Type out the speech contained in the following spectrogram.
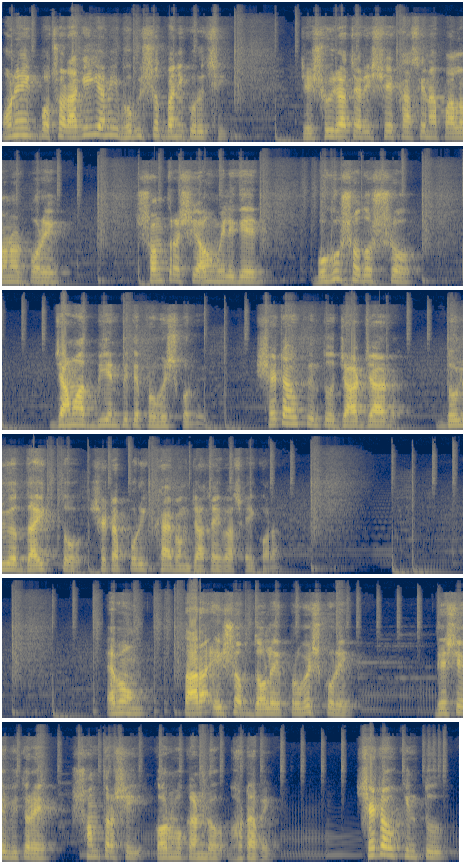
অনেক বছর আগেই আমি ভবিষ্যৎবাণী করেছি যে স্বৈরাচারী শেখ হাসিনা পালানোর পরে সন্ত্রাসী আওয়ামী লীগের বহু সদস্য জামাত বিএনপিতে প্রবেশ করবে। সেটাও কিন্তু যার যার দলীয় দায়িত্ব সেটা পরীক্ষা এবং যাচাই বাছাই করা। এবং তারা এইসব দলে প্রবেশ করে দেশের ভিতরে সন্ত্রাসী কর্মকাণ্ড ঘটাবে। সেটাও কিন্তু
